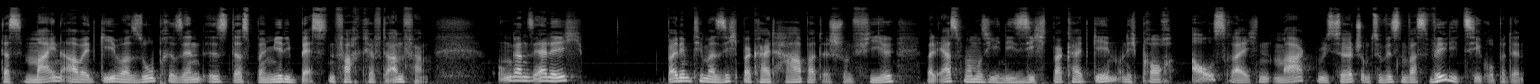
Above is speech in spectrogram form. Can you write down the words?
dass mein Arbeitgeber so präsent ist, dass bei mir die besten Fachkräfte anfangen? Und ganz ehrlich, bei dem Thema Sichtbarkeit hapert es schon viel, weil erstmal muss ich in die Sichtbarkeit gehen und ich brauche ausreichend Marktresearch, um zu wissen, was will die Zielgruppe denn.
